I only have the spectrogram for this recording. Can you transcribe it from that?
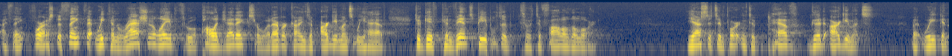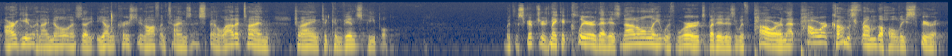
I think, for us to think that we can rationally, through apologetics or whatever kinds of arguments we have, to give, convince people to, to, to follow the Lord. Yes, it's important to have good arguments, but we can argue, and I know as a young Christian, oftentimes I spent a lot of time trying to convince people. But the scriptures make it clear that it's not only with words, but it is with power, and that power comes from the Holy Spirit.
